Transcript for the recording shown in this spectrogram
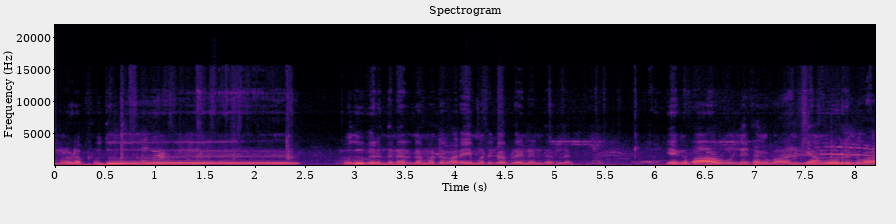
நம்மளோட புது புது விருந்தினர் நம்மகிட்ட வரைய மாட்டுக்காப்புல என்னன்னு தெரில ஏங்கப்பா உன்னே தாங்கப்பா நீ ஏன் ஓடுறீங்கப்பா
